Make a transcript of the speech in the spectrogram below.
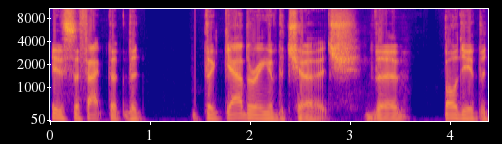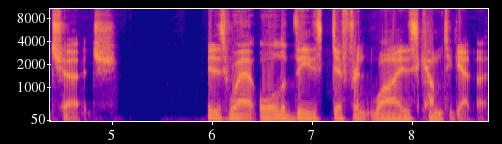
is the fact that the the gathering of the church, the body of the church, is where all of these different whys come together.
